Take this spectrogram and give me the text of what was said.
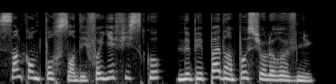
50% des foyers fiscaux ne paient pas d'impôt sur le revenu.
